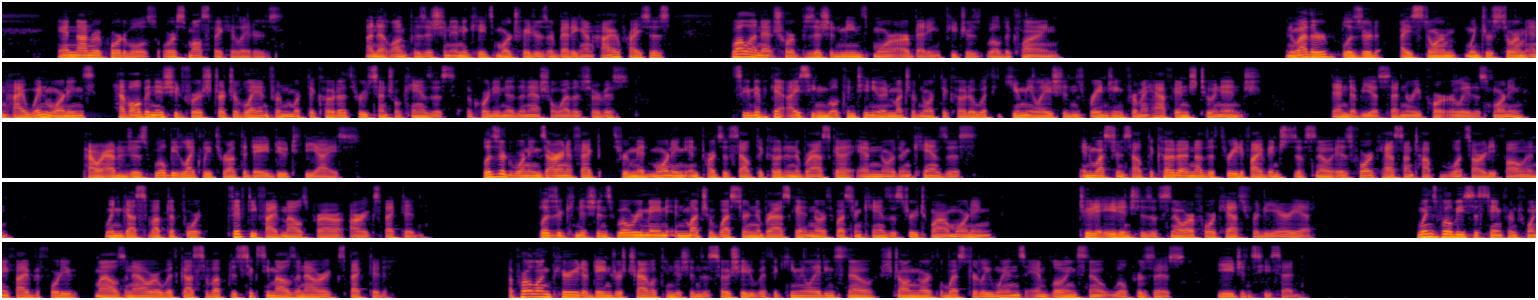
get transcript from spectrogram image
and non reportables or small speculators. A net long position indicates more traders are betting on higher prices, while a net short position means more are betting futures will decline. In weather, blizzard, ice storm, winter storm, and high wind warnings have all been issued for a stretch of land from North Dakota through central Kansas, according to the National Weather Service. Significant icing will continue in much of North Dakota, with accumulations ranging from a half inch to an inch, the NWS said in a report early this morning. Power outages will be likely throughout the day due to the ice. Blizzard warnings are in effect through mid morning in parts of South Dakota, Nebraska, and northern Kansas. In western South Dakota, another 3 to 5 inches of snow is forecast on top of what's already fallen. Wind gusts of up to 55 miles per hour are expected. Blizzard conditions will remain in much of western Nebraska and northwestern Kansas through tomorrow morning. 2 to 8 inches of snow are forecast for the area. Winds will be sustained from 25 to 40 miles an hour with gusts of up to 60 miles an hour expected. A prolonged period of dangerous travel conditions associated with accumulating snow, strong northwesterly winds, and blowing snow will persist, the agency said.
